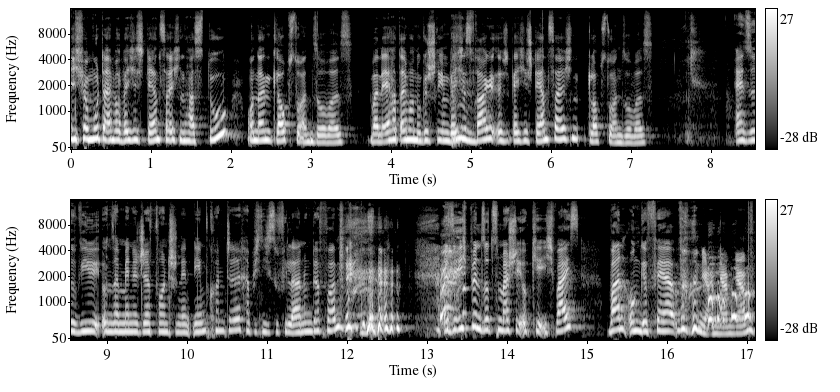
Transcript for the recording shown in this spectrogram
Ich vermute einfach, welches Sternzeichen hast du? Und dann glaubst du an sowas. Weil er hat einfach nur geschrieben, welches Frage, äh, welche Sternzeichen glaubst du an sowas? Also, wie unser Manager vorhin schon entnehmen konnte, habe ich nicht so viel Ahnung davon. also, ich bin so zum Beispiel, okay, ich weiß, wann ungefähr. ja, ja, ja.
